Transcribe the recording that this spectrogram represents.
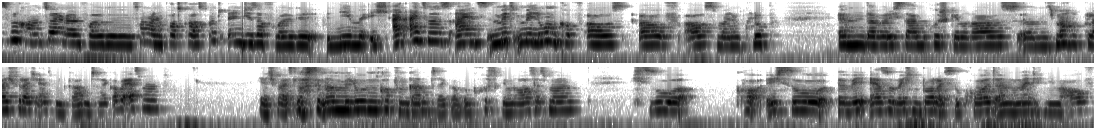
ein herzliches Willkommen zu einer neuen Folge von meinem Podcast. Und in dieser Folge nehme ich ein 1 vs 1 mit Melonenkopf aus, auf, aus meinem Club. Ähm, da würde ich sagen, Grüß gehen raus. Ähm, ich mache gleich vielleicht eins mit Gartenteig. Aber erstmal, ja, ich weiß, lasst den Namen Melonenkopf und Gartenteig, aber Grüß gehen raus erstmal. Ich so, ich so, äh, er so, welchen Brawler ich so called. Einen Moment, ich nehme auf.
